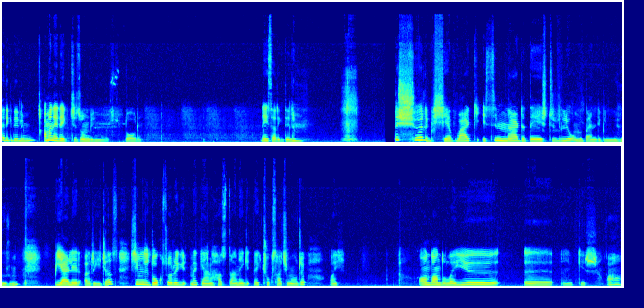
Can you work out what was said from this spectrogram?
Hadi gidelim. Ama nereye gideceğiz onu bilmiyoruz. Doğru. Neyse hadi gidelim. De şöyle bir şey var ki isim nerede değiştiriliyor onu ben de bilmiyorum. Bir yerleri arayacağız. Şimdi doktora gitmek yani hastaneye gitmek çok saçma olacak. Ay. Ondan dolayı e. Aha.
